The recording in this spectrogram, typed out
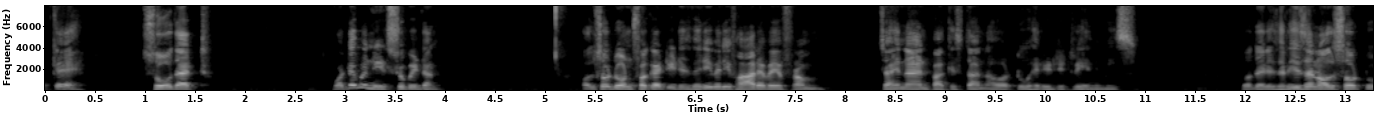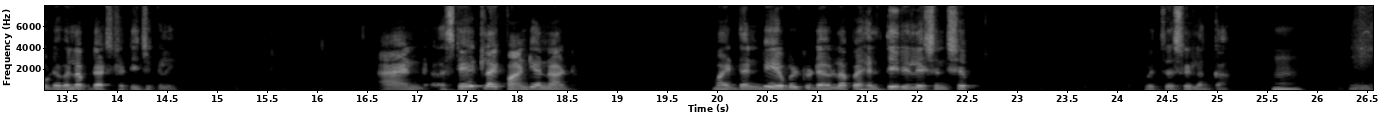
Okay, so that whatever needs to be done. Also, don't forget it is very, very far away from China and Pakistan, our two hereditary enemies. So, there is a reason also to develop that strategically. And a state like Pandyanad might then be able to develop a healthy relationship with Sri Lanka. Hmm. Hmm.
